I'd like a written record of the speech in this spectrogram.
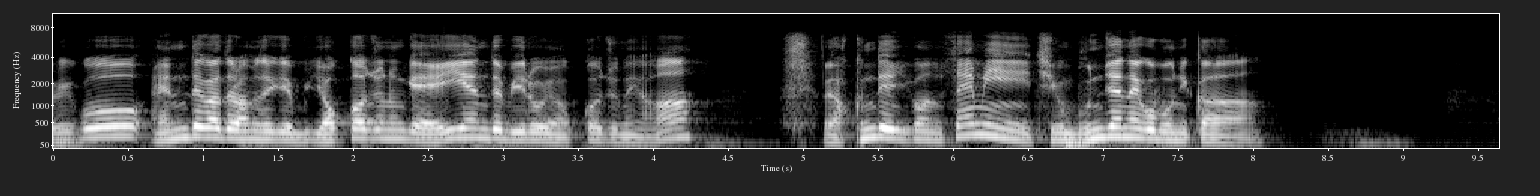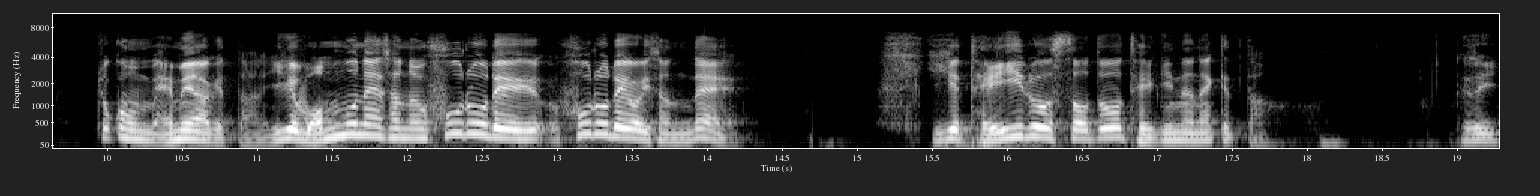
그리고 and가 들어가면서 이게 엮어주는 게 A and B로 엮어주네요. 야, 근데 이건 쌤이 지금 문제 내고 보니까 조금 애매하겠다. 이게 원문에서는 who로, 되, who로 되어 있었는데 이게 day로 써도 되기는 했겠다. 그래서 이,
